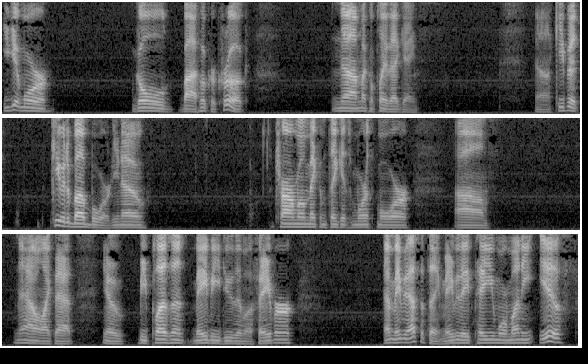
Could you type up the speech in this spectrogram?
you get more gold by hook or crook. No, I'm not going to play that game. Uh, keep it keep it above board, you know. Charm them, make them think it's worth more. Um, nah, I don't like that. You know, be pleasant, maybe do them a favor. And maybe that's the thing. Maybe they pay you more money if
